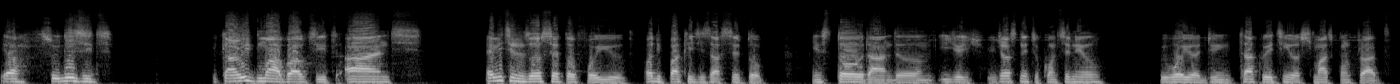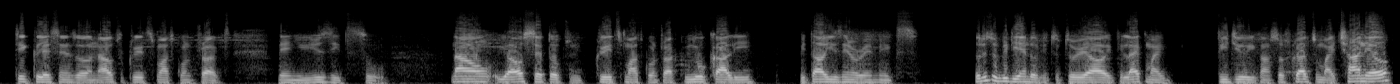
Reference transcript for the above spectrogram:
Yeah, so this is it you can read more about it and everything is all set up for you all the packages are set up installed and um, you, you just need to continue with what you're doing start creating your smart contract take lessons on how to create smart contracts then you use it so now you're all set up to create smart contract locally without using remix so this will be the end of the tutorial if you like my video you can subscribe to my channel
